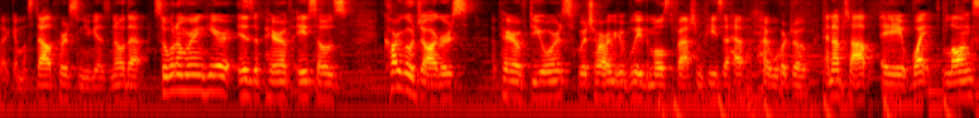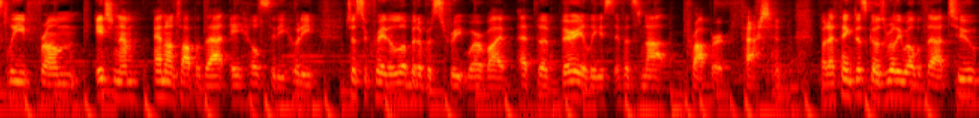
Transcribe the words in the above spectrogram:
like I'm a style person, you guys know that. So what I'm wearing here is a pair of ASOS cargo joggers a pair of Dior's, which are arguably the most fashion piece I have in my wardrobe, and up top a white long sleeve from H&M, and on top of that a Hill City hoodie, just to create a little bit of a streetwear vibe at the very least if it's not proper fashion. But I think this goes really well with that too.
